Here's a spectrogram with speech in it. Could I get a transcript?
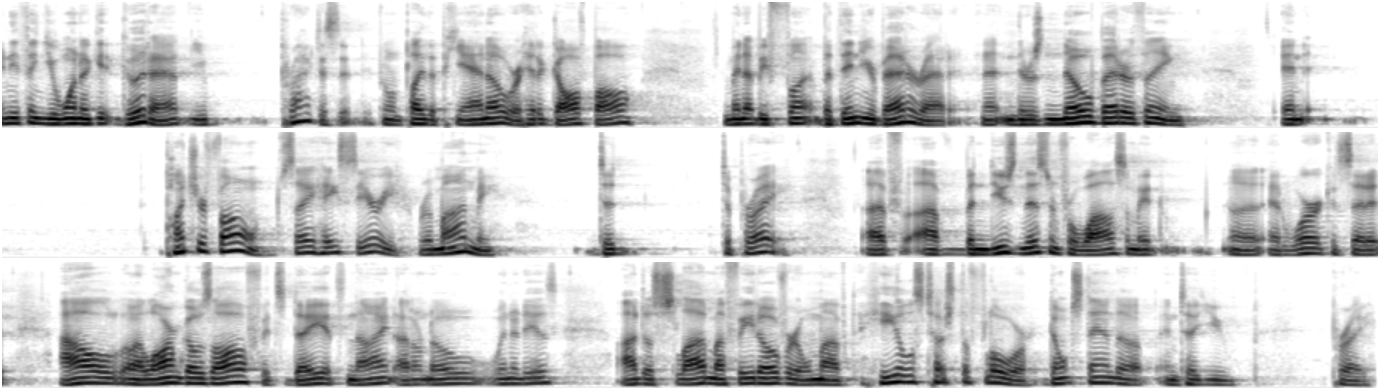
Anything you want to get good at, you practice it. If you want to play the piano or hit a golf ball, it may not be fun, but then you're better at it. And there's no better thing. And punch your phone. Say, hey, Siri, remind me to, to pray. I've, I've been using this one for a while. Somebody uh, at work had said it. I'll, my alarm goes off. It's day, it's night. I don't know when it is. I just slide my feet over, and when my heels touch the floor, don't stand up until you pray.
